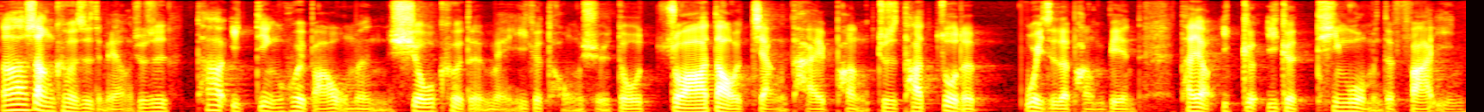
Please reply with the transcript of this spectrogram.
那他上课是怎么样？就是他一定会把我们修课的每一个同学都抓到讲台旁，就是他坐的位置的旁边，他要一个一个听我们的发音，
